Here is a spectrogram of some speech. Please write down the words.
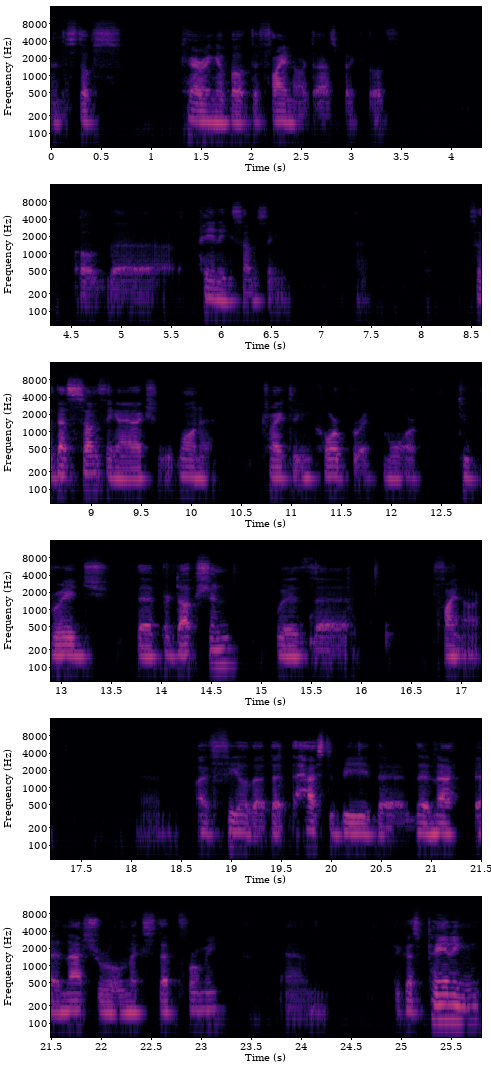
and stops caring about the fine art aspect of of uh, painting something so that's something I actually want to try to incorporate more to bridge the production with uh, fine art. Um, I feel that that has to be the the nat uh, natural next step for me, um, because painting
